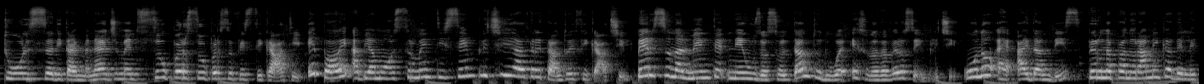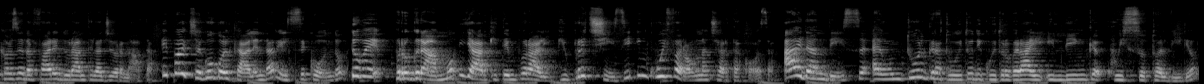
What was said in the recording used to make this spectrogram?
tools di time management super super sofisticati e poi abbiamo strumenti semplici e altrettanto efficaci. Personalmente ne uso soltanto due e sono davvero semplici. Uno è I Done This per una panoramica delle cose da fare durante la giornata e poi c'è Google Calendar, il secondo, dove programmo gli archi temporali più precisi in cui farò una certa cosa. I Done This è un tool gratuito di cui troverai il link qui sotto al video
